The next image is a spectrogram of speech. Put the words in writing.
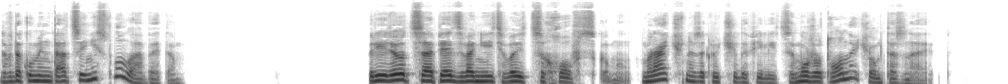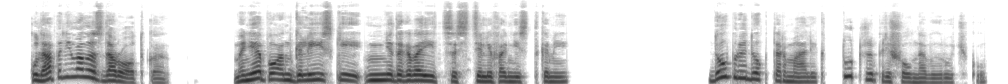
В документации ни слова об этом. Придется опять звонить Войцеховскому, — мрачно заключила Фелиция. Может, он о чем-то знает. Куда подевалась Доротка? Мне по-английски не договориться с телефонистками. Добрый доктор Малик тут же пришел на выручку.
